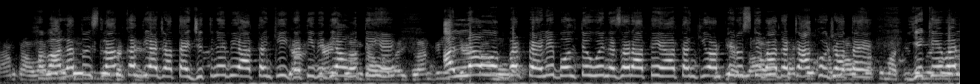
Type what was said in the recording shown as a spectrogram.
حوالہ تو اسلام کا دیا جاتا ہے جتنے بھی آتنکی گتیودیاں ہوتی ہیں اللہ اکبر پہلے بولتے ہوئے نظر آتے ہیں آتنکی اور پھر اس کے بعد اٹاک ہو جاتا ہے۔ یہ کیول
